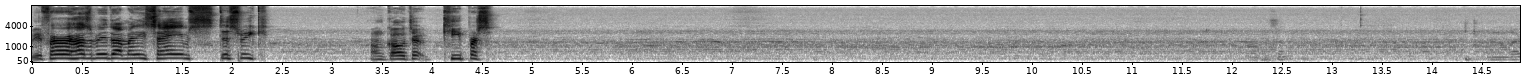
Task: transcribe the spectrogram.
To be fair, it hasn't been that many saves this week on goal keepers. Robertson. Milner.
